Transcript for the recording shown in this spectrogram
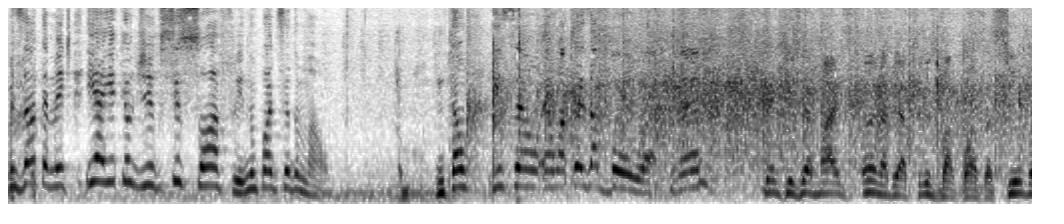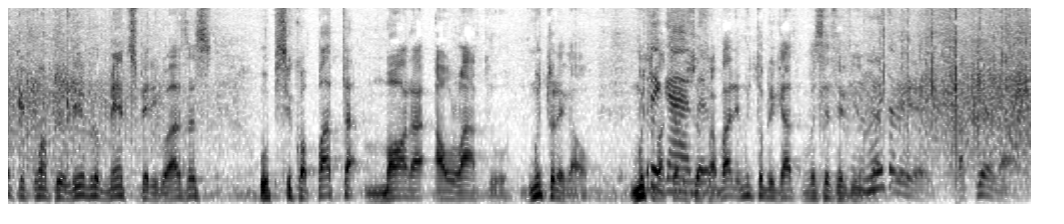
Exatamente. E aí é que eu digo, se sofre, não pode ser do mal. Tá bom. Então, isso é, é uma coisa boa, né? Quem quiser mais, Ana Beatriz Barbosa Silva, que compre o livro Mentes Perigosas, O Psicopata Mora ao Lado. Muito legal. Muito Obrigada. bacana o seu trabalho e muito obrigado por você ter vindo. Muito obrigada. Bacana.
